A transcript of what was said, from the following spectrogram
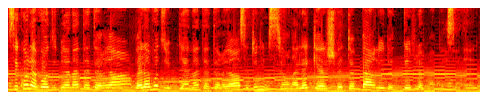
C'est quoi la voie du bien-être intérieur? Ben, la voie du bien-être intérieur, c'est une émission dans laquelle je vais te parler de développement personnel.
